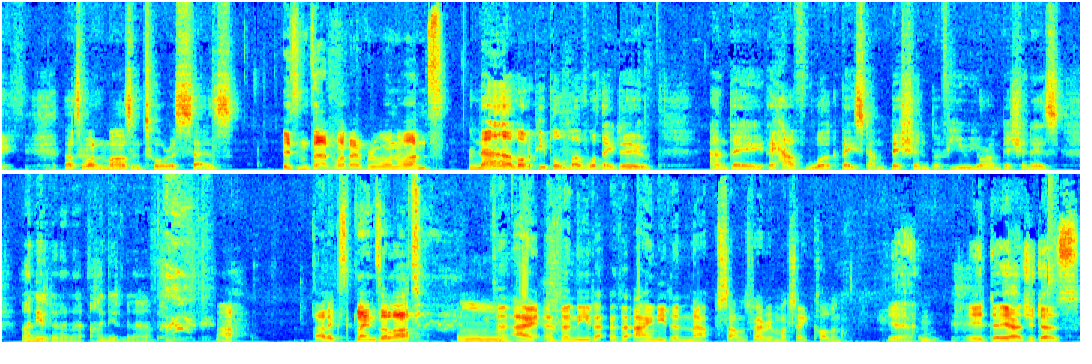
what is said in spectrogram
That's what mars and taurus says. Isn't that what everyone wants? nah a lot of people love what they do. And they they have work based ambition but for you your ambition is i need an i need a nap Ah, that explains a lot. The, I, the need, the I need a nap sounds very much like Colin. Yeah, it, it actually does.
